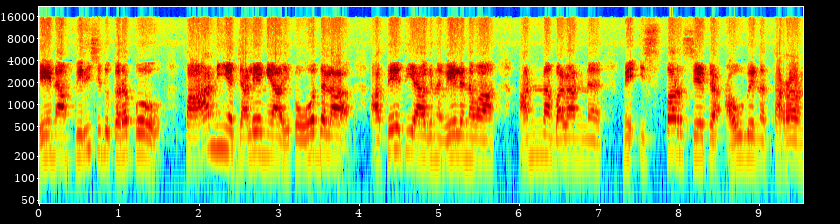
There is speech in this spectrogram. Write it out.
එහෙනම් පිරිසිදු කරපෝ. පානීය ජලයෙන් එයා ඒක ඕදලා අතේ තියාගෙන වේලෙනවා. අන්න බලන්න මේ ස්පර්ශයට අවුවෙන තරම්.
